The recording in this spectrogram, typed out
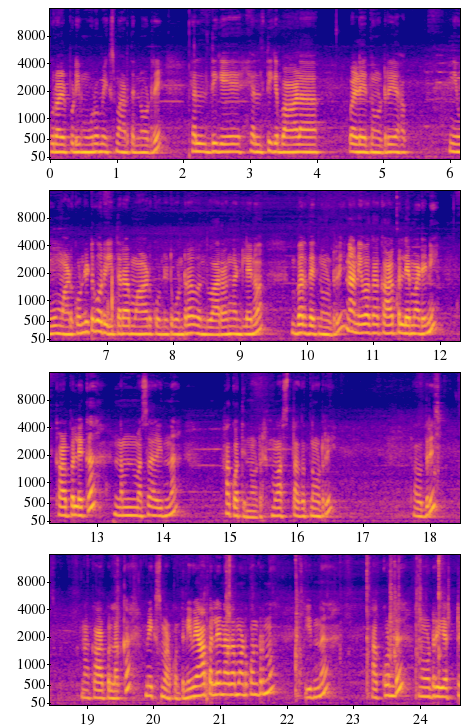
ಗುರಾಳ್ ಪುಡಿ ಮೂರು ಮಿಕ್ಸ್ ಮಾಡ್ತೀನಿ ನೋಡಿರಿ. ಹೆಲ್ದಿಗೆ ಹೆಲ್ತಿಗೆ ಭಾಳ ಒಳ್ಳೇದು ನೋಡಿರಿ, ಹಾಕ್ ನೀವು ಮಾಡ್ಕೊಂಡು ಇಟ್ಕೋರಿ ಈ ಥರ ಮಾಡ್ಕೊಂಡು ಇಟ್ಕೊಂಡ್ರೆ ಒಂದು ವಾರಂಗಂಟ್ಲೇನೋ ಬರ್ತೈತೆ ನೋಡಿರಿ. ನಾನು ಇವಾಗ ಕಾಳು ಪಲ್ಯ ಮಾಡೀನಿ. ಕಾಳು ಪಲ್ಯಕ್ಕೆ ನಮ್ಮ ಮಸಾಲೆ ಇದನ್ನ ಹಾಕೋತೀನಿ ನೋಡಿರಿ. ಮಸ್ತ್ ಆಗತ್ತೆ ನೋಡಿರಿ. ಹೌದ್ರಿ? ನಾ ಕಾಳು ಪಲ್ಯಕ್ಕೆ ಮಿಕ್ಸ್ ಮಾಡ್ಕೊತೀನಿ. ನೀವು ಯಾವ ಪಲ್ಯನಾರ ಮಾಡ್ಕೊಂಡ್ರು ಇದನ್ನ ಹಾಕ್ಕೊಂಡು ನೋಡಿರಿ ಎಷ್ಟು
